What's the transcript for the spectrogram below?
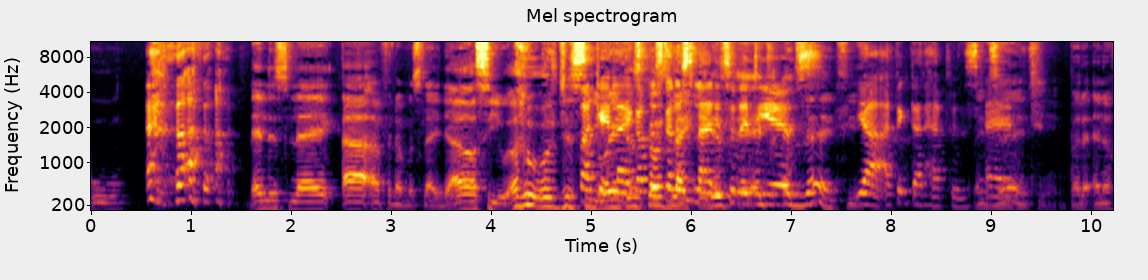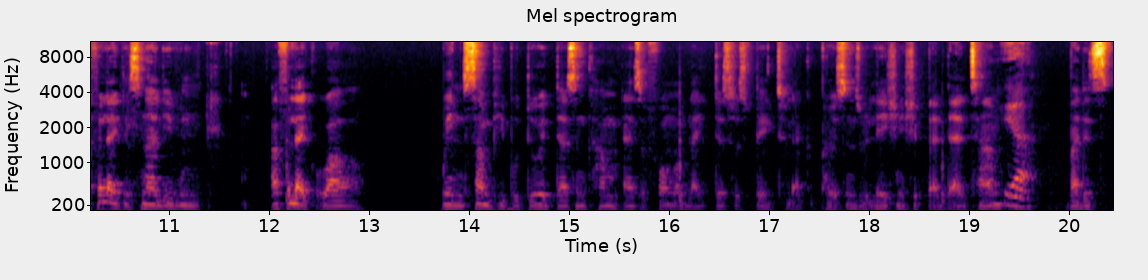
ooh. then it's like, ah, I feel I'm a slide. I'll see you. We'll just see it, like, I'm just gonna like, slide into the DMs. Exactly. Yeah, I think that happens. And Exactly. But and I feel like it's not even. I feel like well, when some people do it, doesn't come as a form of like disrespect to like a person's relationship at that time. yeah, But it's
